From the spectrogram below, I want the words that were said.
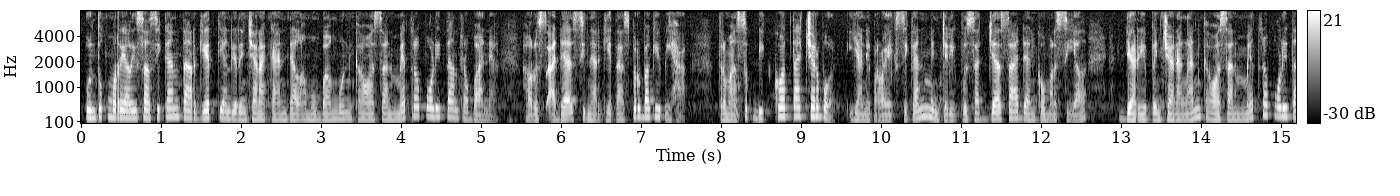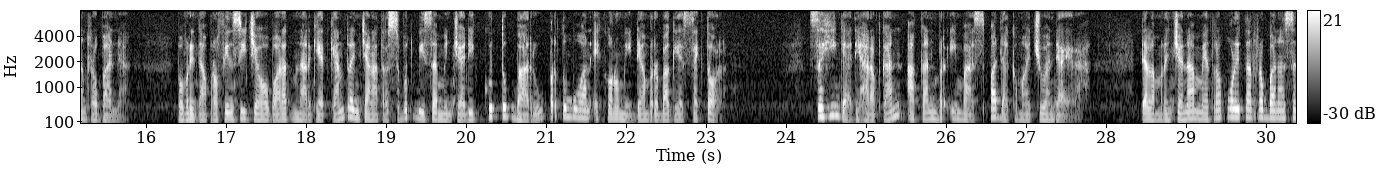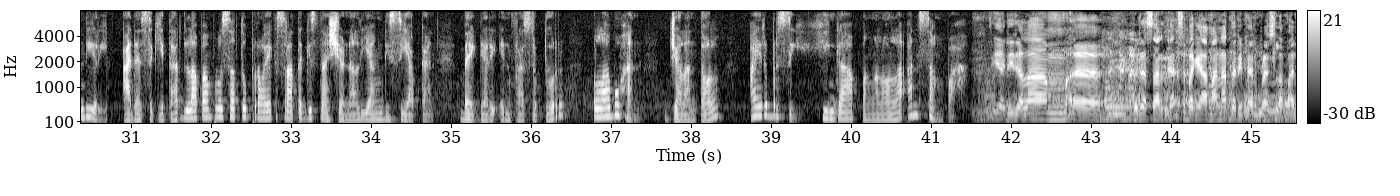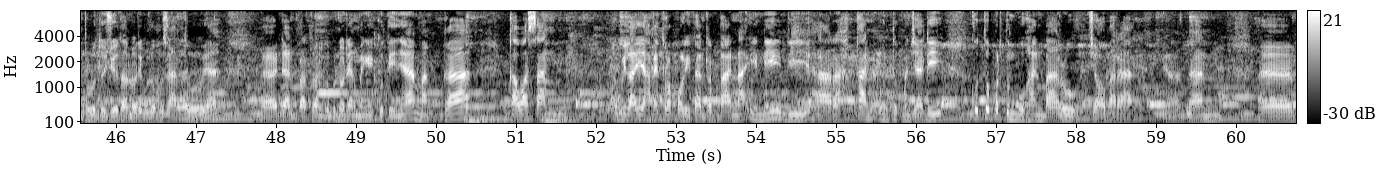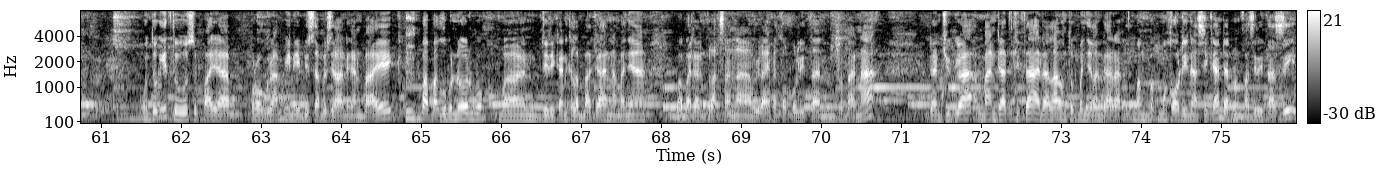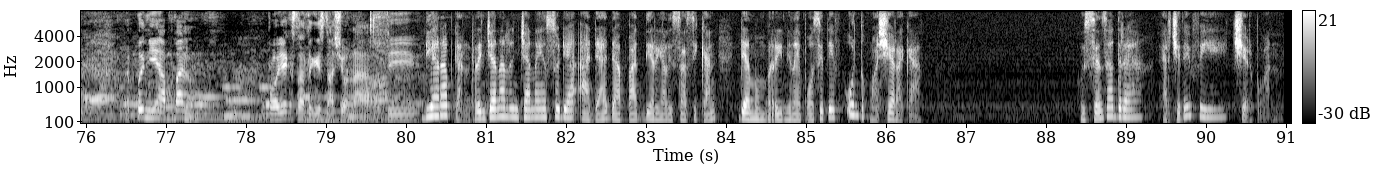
Untuk merealisasikan target yang direncanakan dalam membangun kawasan metropolitan Rebana, harus ada sinergitas berbagai pihak, termasuk di kota Cirebon yang diproyeksikan menjadi pusat jasa dan komersial dari pencanangan kawasan metropolitan Rebana. Pemerintah Provinsi Jawa Barat menargetkan rencana tersebut bisa menjadi kutub baru pertumbuhan ekonomi dan berbagai sektor, sehingga diharapkan akan berimbas pada kemajuan daerah. Dalam rencana Metropolitan Rebana sendiri, ada sekitar 81 proyek strategis nasional yang disiapkan, baik dari infrastruktur, pelabuhan, jalan tol, air bersih, hingga pengelolaan sampah. Ya di dalam eh, berdasarkan sebagai amanat dari Perpres 87 tahun 2021 ya eh, dan peraturan gubernur yang mengikutinya maka kawasan wilayah metropolitan Rebana ini diarahkan untuk menjadi kutub pertumbuhan baru Jawa Barat ya, dan eh, untuk itu supaya program ini bisa berjalan dengan baik, Bapak Gubernur mendirikan kelembagaan namanya Badan Pelaksana Wilayah Metropolitan Rebana dan juga mandat kita adalah untuk menyelenggara mengkoordinasikan dan memfasilitasi penyiapan proyek strategis nasional. Di... Diharapkan rencana-rencana yang sudah ada dapat direalisasikan dan memberi nilai positif untuk masyarakat. Hussein Sadra, RCTV, Cirebon.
